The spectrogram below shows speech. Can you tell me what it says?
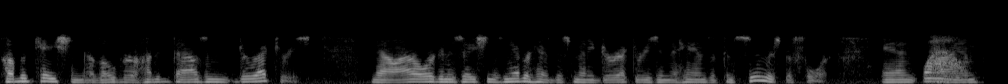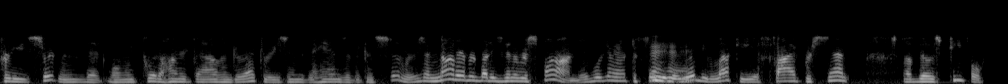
publication of over 100,000 directories. Now, our organization has never had this many directories in the hands of consumers before. And Wow. I am pretty certain that when we put 100,000 directories into the hands of the consumers, and not everybody's going to respond, we're going to have to figure that Mhm. we'll be lucky if 5% of those people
